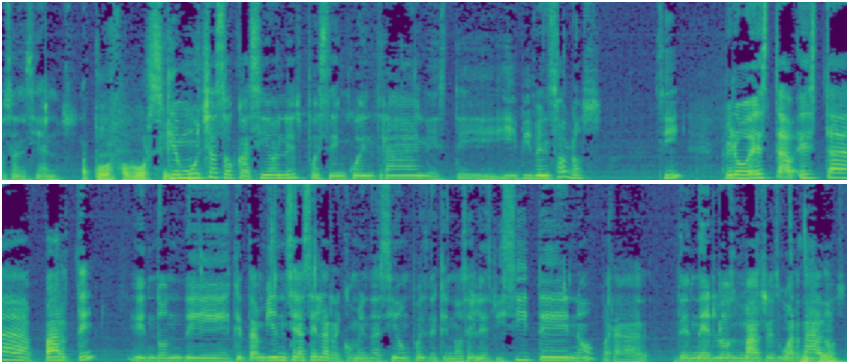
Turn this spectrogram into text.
los ancianos. Ah, Por favor, sí. Que en muchas ocasiones pues se encuentran este, y viven solos, ¿sí? Pero esta, esta parte en donde que también se hace la recomendación pues de que no se les visite, ¿no? Para tenerlos más resguardados,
